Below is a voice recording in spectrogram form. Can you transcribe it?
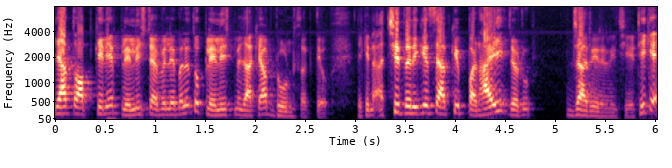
या तो आपके लिए प्लेलिस्ट अवेलेबल है तो प्लेलिस्ट में जाके आप ढूंढ सकते हो। लेकिन अच्छी तरीके से आपकी पढ़ाई ज़रूर जारी रहनी चाहिए, ठीक है?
